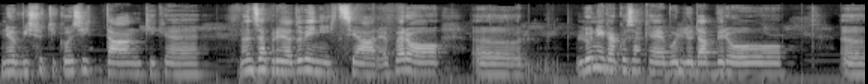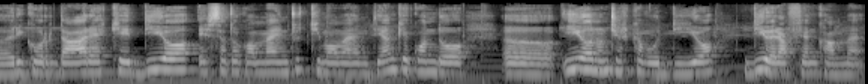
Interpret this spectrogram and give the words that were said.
ne ho vissuti così tanti che non saprei da dove iniziare, però eh, l'unica cosa che voglio davvero eh, ricordare che Dio è stato con me in tutti i momenti, anche quando eh, io non cercavo Dio, Dio era a fianco a me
